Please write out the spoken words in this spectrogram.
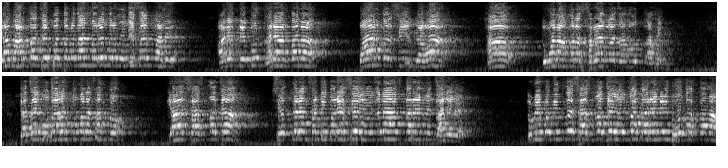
या भारताचे पंतप्रधान नरेंद्र मोदी साहेब झाले आणि तेथून खऱ्या अर्थानं पारदर्शी व्यवहार हा तुम्हाला आम्हाला सगळ्यांना जाणवत आहे. त्याचं एक उदाहरण तुम्हाला सांगतो. की आज शासनाच्या शेतकऱ्यांसाठी बऱ्याचशा योजना आज कार्यान्वित झालेल्या आहेत. तुम्ही बघितलं शासनाच्या योजना कार्यान्वित होत असताना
